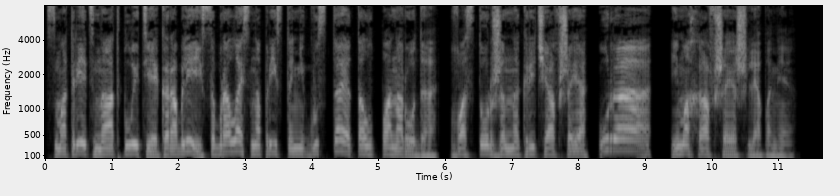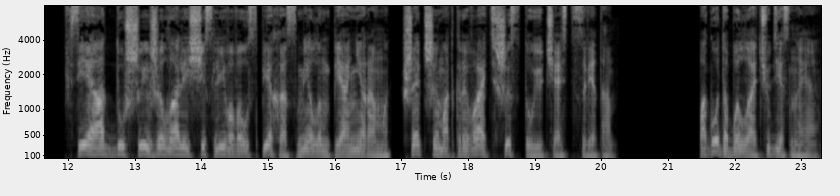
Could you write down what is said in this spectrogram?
Смотреть на отплытие кораблей собралась на пристани густая толпа народа, восторженно кричавшая «Ура!» и махавшая шляпами. Все от души желали счастливого успеха смелым пионерам, шедшим открывать шестую часть света. Погода была чудесная.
